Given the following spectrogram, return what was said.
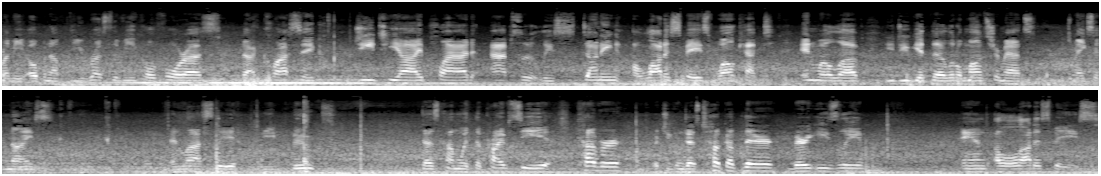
Let me open up the rest of the vehicle for us. That classic GTI plaid, absolutely stunning. A lot of space, well kept and well loved. You do get the little monster mats, which makes it nice. And lastly, the boot does come with the privacy cover, which you can just hook up there very easily and a lot of space.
